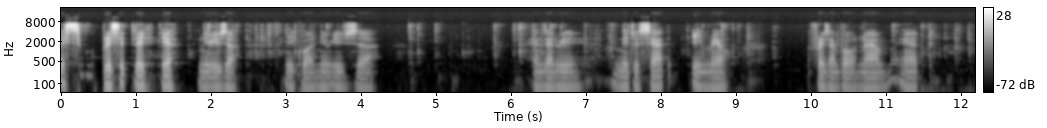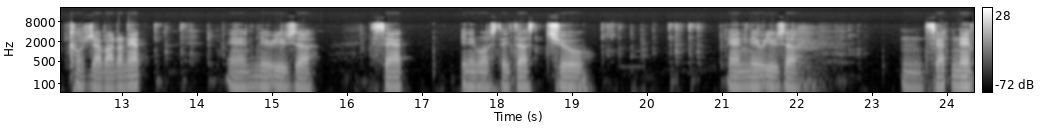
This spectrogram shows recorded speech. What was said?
explicitly here new user equal new user. And then we need to set email for example name at codejava.net and new user set enable status true and new user set name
